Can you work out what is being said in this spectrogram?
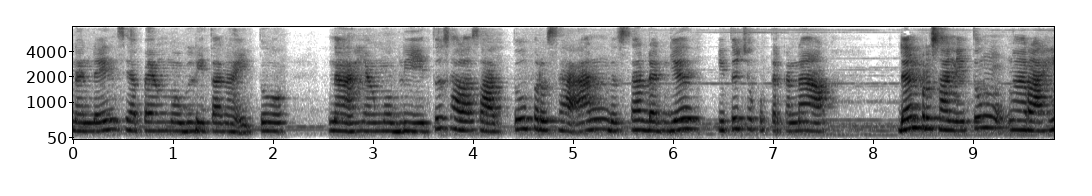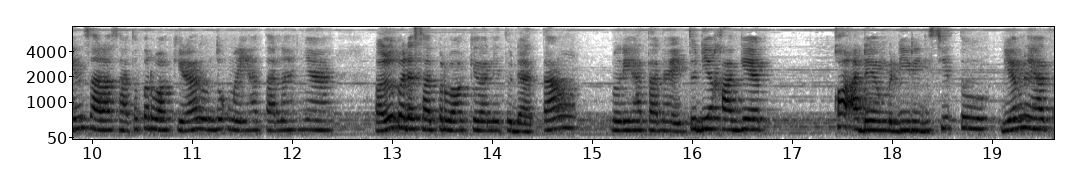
nandain siapa yang mau beli tanah itu. Nah, yang mau beli itu salah satu perusahaan besar dan dia itu cukup terkenal. Dan perusahaan itu ngarahin salah satu perwakilan untuk melihat tanahnya. Lalu pada saat perwakilan itu datang, melihat tanah itu dia kaget kok ada yang berdiri di situ. Dia melihat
